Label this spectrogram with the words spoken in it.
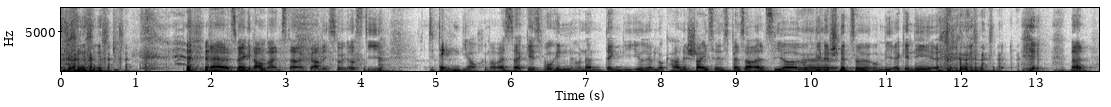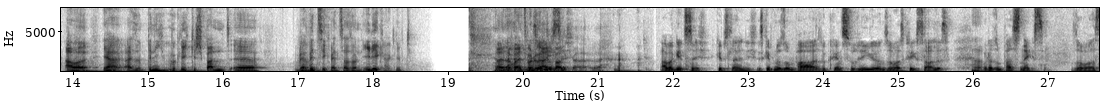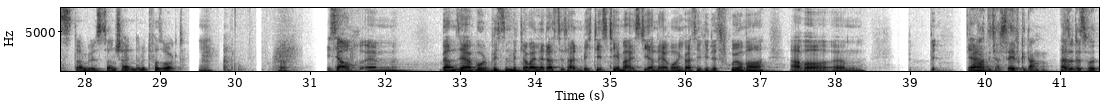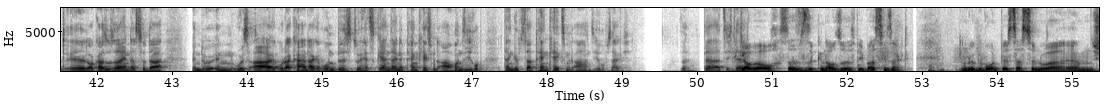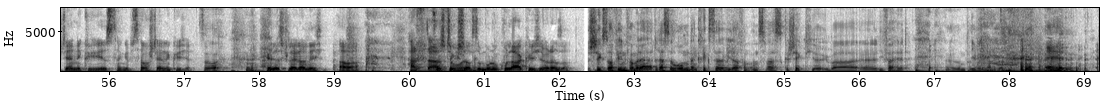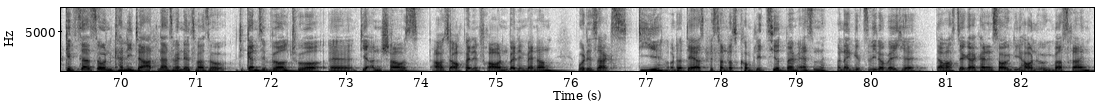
ja, das wäre genau meins, da gar nicht so erst die, die denken die auch immer, weißt du, da gehst wohin und dann denken die, ihre lokale Scheiße ist besser als hier irgendwie Äh. der Schnitzel um die Ecke. Nee. Nein, aber ja, also bin ich wirklich gespannt. Äh, Wäre witzig, wenn es da so ein Edeka gibt. Also, weißt du, du einfach. lustig, Alter. Aber gibt's nicht, gibt's leider nicht. Es gibt nur so ein paar, so kennst du Riegel und sowas, kriegst du alles. Ja. Oder so ein paar Snacks, sowas, da wirst du anscheinend damit versorgt. Ist ja auch, ähm, werden sie ja wohl wissen mittlerweile, dass das halt ein wichtiges Thema ist, die Ernährung. Ich weiß nicht, wie das früher war, aber ähm, Die ja, machen sich ja safe Gedanken. Also das wird äh, locker so sein, dass du da, wenn du in USA oder Kanada gewohnt bist, du hättest gern deine Pancakes mit Ahornsirup, dann gibt es da Pancakes mit Ahornsirup, sage ich. Also, da hat sich Ich glaube auch, dass es genauso ist, wie Basti sagt. Wenn du gewohnt bist, dass du nur ähm, Sterneküche isst, dann gibt es auch Sterneküche. so. Kennt das vielleicht auch nicht, aber hast da so ein- so Monokularküche oder so. Schickst du auf jeden Fall mal deine Adresse rum, dann kriegst du wieder von uns was geschickt hier über äh, Lieferheld. Also, äh, Gibt es da so einen Kandidaten, also wenn du jetzt mal so die ganze World Tour äh, dir anschaust, also auch bei den Frauen, bei den Männern, wo du sagst, die oder der ist besonders kompliziert beim Essen und dann gibt es wieder welche, da machst du dir gar keine Sorgen, die hauen irgendwas rein.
